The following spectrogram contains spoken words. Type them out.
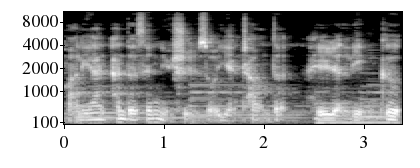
玛丽安·安德森女士所演唱的黑人灵歌。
